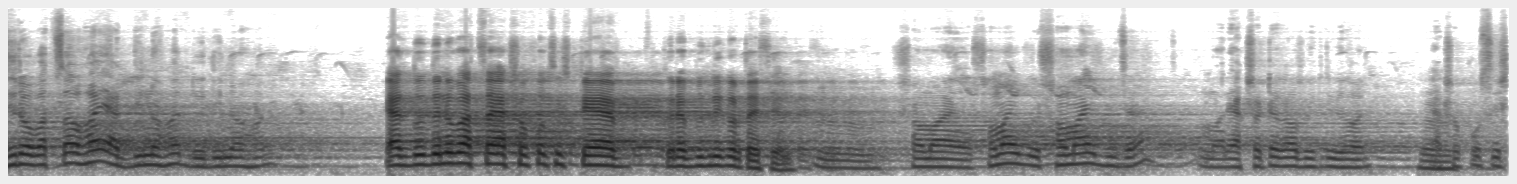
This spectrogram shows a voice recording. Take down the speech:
জিরো বাচ্চাও হয় একদিনও হয় দুই দিনও হয়। এক দুদিনের বাচ্চা একশো পঁচিশ টাকা করে বিক্রি করতেছেন। সময় সময় সময় বুঝে আমার একশো টাকাও বিক্রি হয় একশো পঁচিশ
